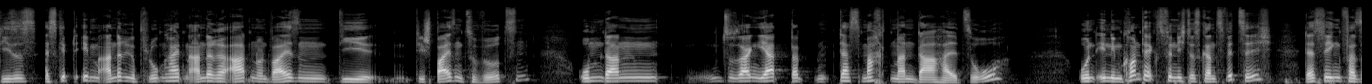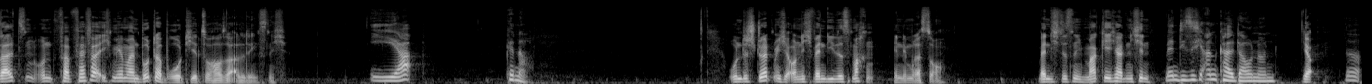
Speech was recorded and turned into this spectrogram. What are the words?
Dieses, es gibt eben andere Gepflogenheiten, andere Arten und Weisen, die, die Speisen zu würzen, um dann zu sagen, ja, das, das macht man da halt so. Und in dem Kontext finde ich das ganz witzig. Deswegen versalzen und verpfeffer ich mir mein Butterbrot hier zu Hause allerdings nicht. Ja, genau. Und es stört mich auch nicht, wenn die das machen in dem Restaurant. Wenn ich das nicht mag, gehe ich halt nicht hin. Wenn die sich ankaldaunern. Ja. Ja.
